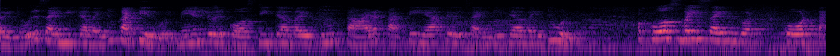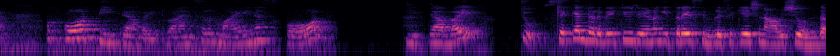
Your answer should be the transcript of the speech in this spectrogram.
by two ഒരു sine theta by two cut ചെയ്ത് പോയി. മേളിൽ ഒരു കോസ് തീറ്റ ബൈ ടു താഴെ കട്ട് ചെയ്യാത്ത ഒരു സൈൻ തീറ്റ ബൈ ടു ഉണ്ട്. അപ്പോൾ കോസ് ബൈ സൈൻ എന്തുവാ കോട്ട അപ്പോൾ cot theta by two answer minus cot theta by two second derivative ചെയ്യണമെങ്കിൽ ഇത്രയും സിംപ്ലിഫിക്കേഷൻ ആവശ്യമുണ്ട്.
